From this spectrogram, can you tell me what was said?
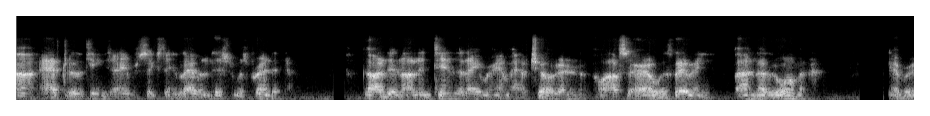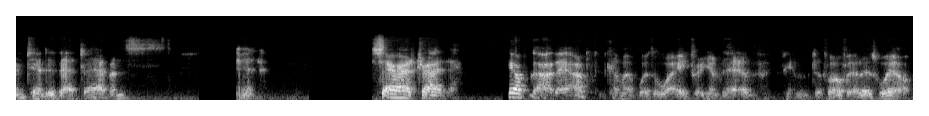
uh, after the King James 1611 edition was printed. God did not intend that Abraham have children while Sarah was living by another woman. Never intended that to happen. And Sarah tried to help God out and come up with a way for him to have him to fulfill his will.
